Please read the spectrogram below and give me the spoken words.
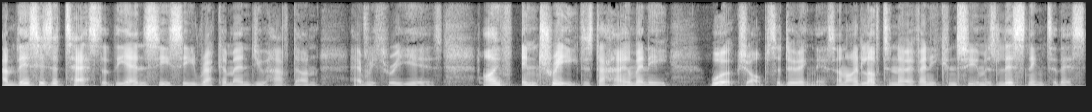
And this is a test that the NCC recommend you have done every 3 years. I'm intrigued as to how many workshops are doing this and I'd love to know if any consumers listening to this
